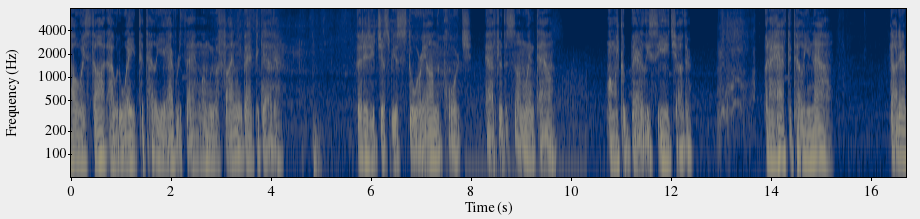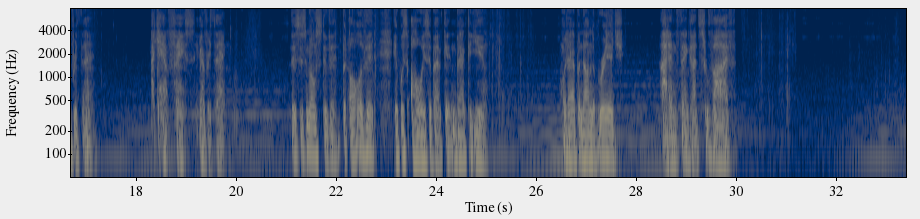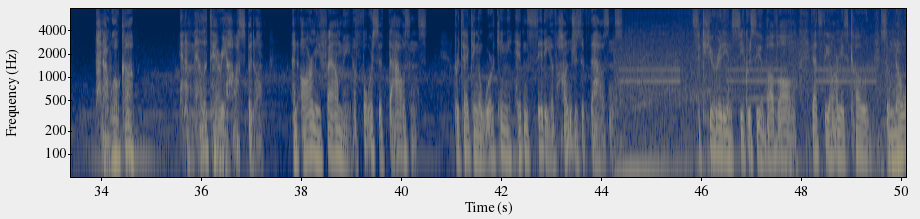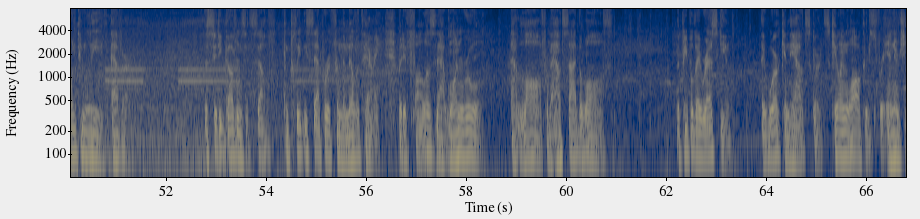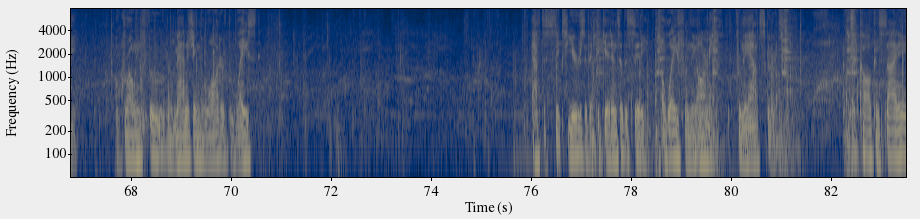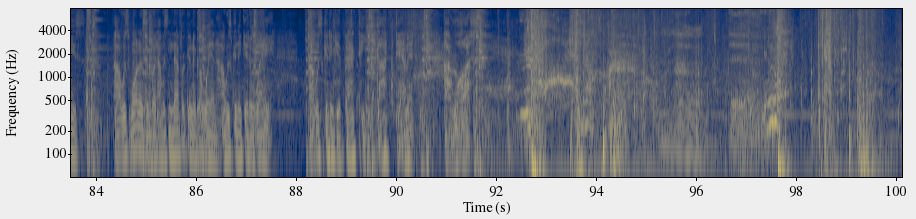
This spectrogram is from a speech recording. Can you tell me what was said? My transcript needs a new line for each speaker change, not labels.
always thought I would wait to tell you everything when we were finally back together. That it'd just be a story on the porch after the sun went down, when we could barely see each other. But I have to tell you now, not everything. I can't face everything. This is most of it, but all of it, it was always about getting back to you. What happened on the bridge, I didn't think I'd survive. And I woke up in a military hospital. An army found me, a force of thousands, protecting a working, hidden city of hundreds of thousands. Security and secrecy above all, that's the Army's code, so no one can leave, ever. The city governs itself, completely separate from the military, but it follows that one rule, that law from outside the walls. The people they rescue, they work in the outskirts, killing walkers for energy, or growing food, or managing the water, of the waste. After six years of it to get into the city, away from the army, from the outskirts. They're called consignees. I was one of them, but I was never gonna go in. I was gonna get away. Was gonna get back to you. God damn it. I was.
